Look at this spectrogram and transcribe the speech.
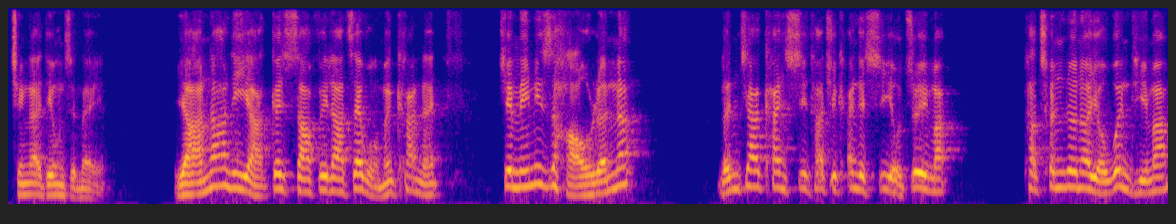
亲爱的弟兄姊妹，亚纳利亚跟撒菲拉在我们看来，这明明是好人呢。人家看戏，他去看个戏有罪吗？他趁热闹有问题吗？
